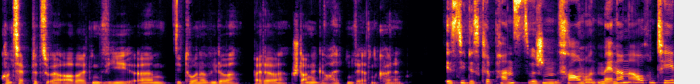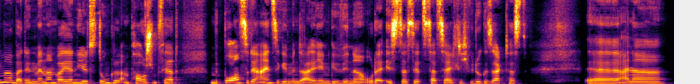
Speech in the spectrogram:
Konzepte zu erarbeiten, wie ähm, die Turner wieder bei der Stange gehalten werden können. Ist die Diskrepanz zwischen Frauen und Männern auch ein Thema? Bei den Männern war ja Nils Dunkel am Pauschenpferd mit Bronze der einzige Medaillengewinner. Oder ist das jetzt tatsächlich, wie du gesagt hast, äh, einer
